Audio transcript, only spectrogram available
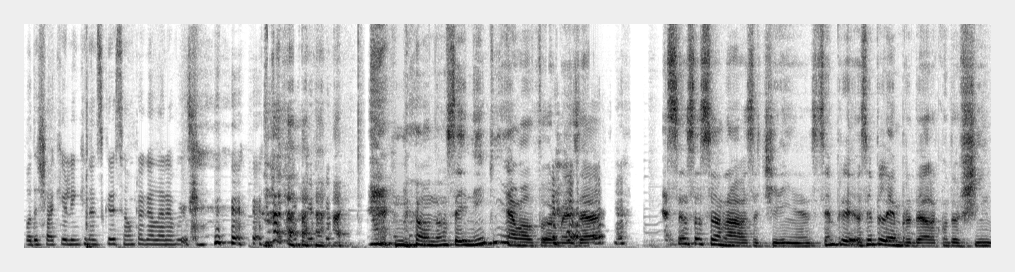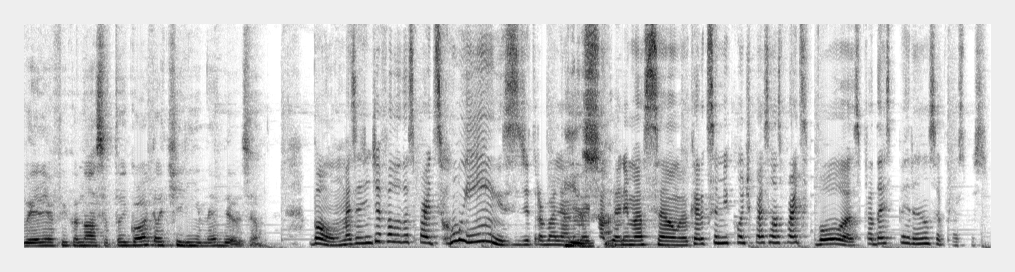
Vou deixar aqui o link na descrição pra galera ver. não, não sei nem quem é o autor, mas é, é sensacional essa tirinha. Eu sempre, eu sempre lembro dela quando eu xingo ele. Eu fico, nossa, eu tô igual aquela tirinha, meu Deus do céu. Bom, mas a gente já falou das partes ruins de trabalhar isso. no mercado de animação. Eu quero que você me conte quais são as partes boas, para dar esperança para as pessoas.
